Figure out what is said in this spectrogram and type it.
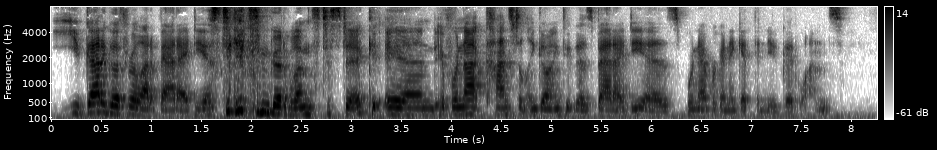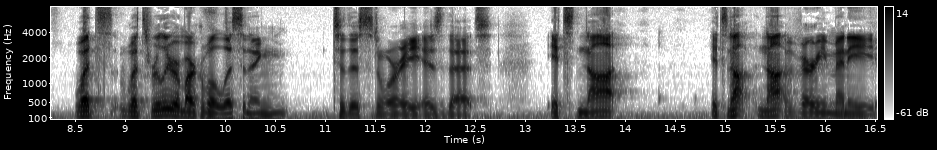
you've got to go through a lot of bad ideas to get some good ones to stick. And if we're not constantly going through those bad ideas, we're never going to get the new good ones. What's what's really remarkable listening to this story is that it's not it's not not very many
